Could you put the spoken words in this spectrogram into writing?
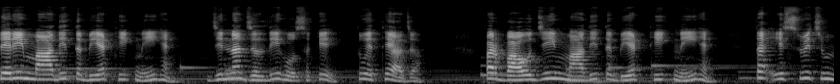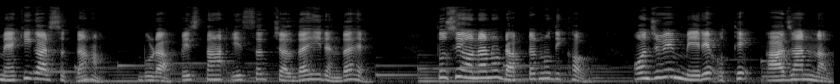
ਤੇਰੀ ਮਾਂ ਦੀ ਤਬੀਅਤ ਠੀਕ ਨਹੀਂ ਹੈ। ਜਿੰਨਾ ਜਲਦੀ ਹੋ ਸਕੇ ਤੂੰ ਇੱਥੇ ਆ ਜਾ। ਪਰ ਬਾਊ ਜੀ ਮਾਂ ਦੀ ਤਬੀਅਤ ਠੀਕ ਨਹੀਂ ਹੈ, ਤਾਂ ਇਸ ਵਿੱਚ ਮੈਂ ਕੀ ਕਰ ਸਕਦਾ ਹਾਂ? ਬੁਢਾਪੇ 'ਚ ਤਾਂ ਇਹ ਸਭ ਚੱਲਦਾ ਹੀ ਰਹਿੰਦਾ ਹੈ। ਤੁਸੀਂ ਉਹਨਾਂ ਨੂੰ ਡਾਕਟਰ ਨੂੰ ਦਿਖਾਓ। ਉਂਝ ਵੀ ਮੇਰੇ ਉੱਥੇ ਆ ਜਾਣ ਨਾਲ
